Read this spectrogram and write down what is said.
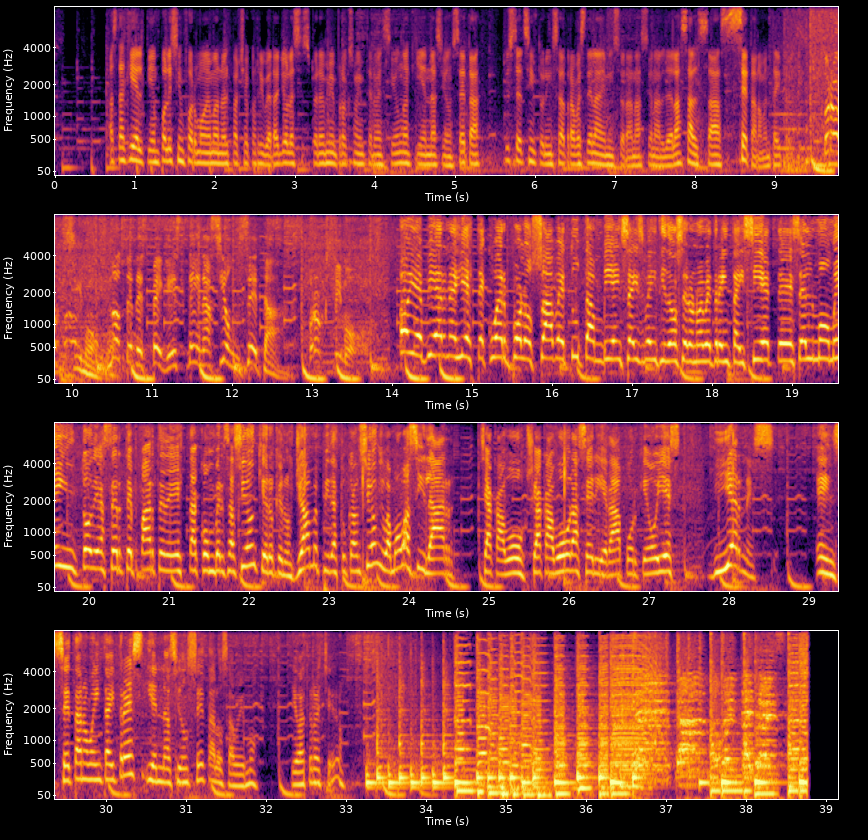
Hasta aquí el tiempo, les informó Emanuel Pacheco Rivera. Yo les espero en mi próxima intervención aquí en Nación Z, que usted sintoniza a través de la emisora nacional de la salsa Z93. Próximo. No te despegues de Nación Z. Próximo. Hoy es viernes y este cuerpo lo sabe, tú también, 6220937. Es el momento de hacerte parte de esta conversación. Quiero que nos llames, pidas tu canción y vamos a vacilar. Se acabó, se acabó la seriedad porque hoy es viernes en Z93 y en Nación Z lo sabemos. Llévatelo a chero.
